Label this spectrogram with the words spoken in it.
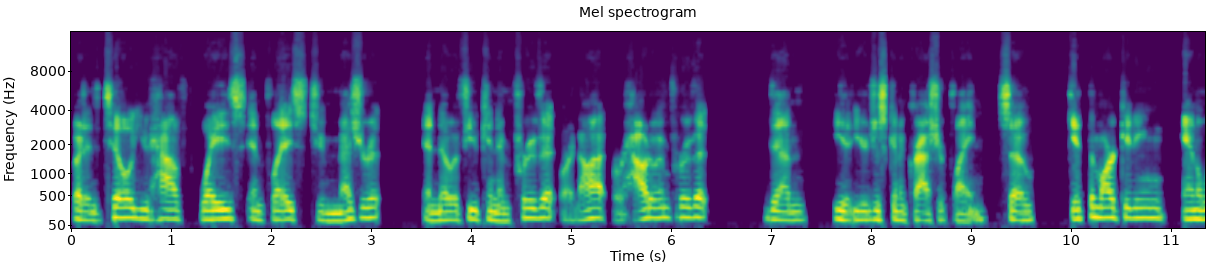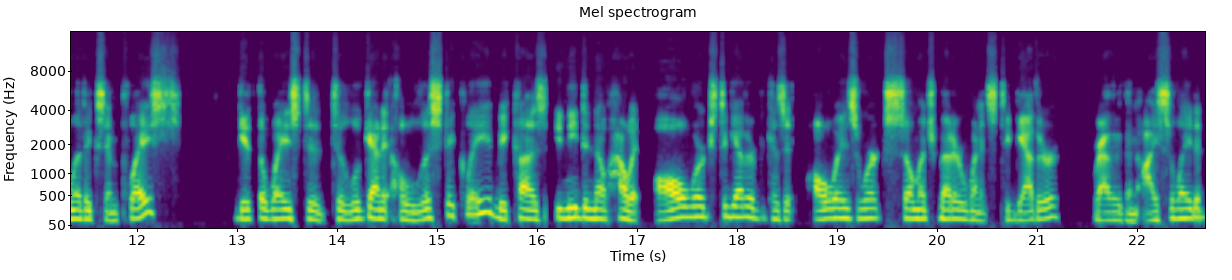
but until you have ways in place to measure it and know if you can improve it or not or how to improve it, then you're just going to crash your plane. So get the marketing analytics in place, get the ways to to look at it holistically because you need to know how it all works together because it always works so much better when it's together rather than isolated.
